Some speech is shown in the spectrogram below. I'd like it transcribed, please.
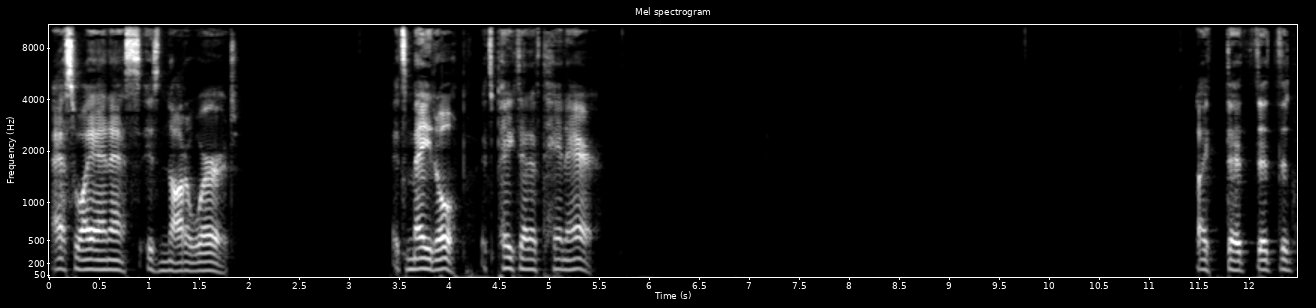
S Y N S is not a word. It's made up. It's picked out of thin air. Like the the, the,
